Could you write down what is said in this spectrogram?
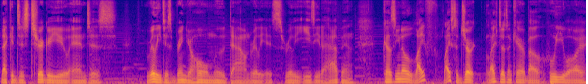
that could just trigger you and just really just bring your whole mood down. Really, it's really easy to happen because you know life. Life's a jerk. Life doesn't care about who you are,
